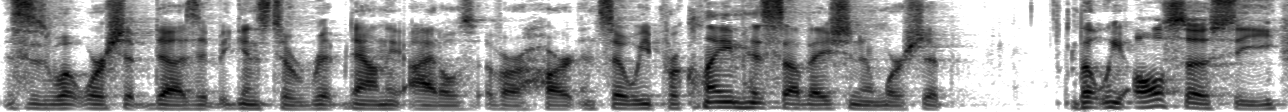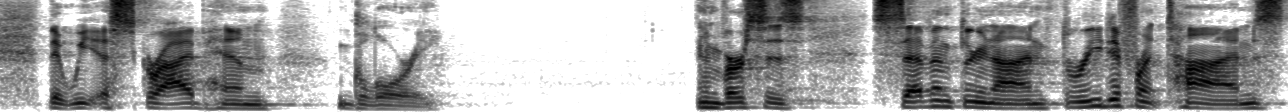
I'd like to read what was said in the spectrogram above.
This is what worship does. It begins to rip down the idols of our heart. And so we proclaim His salvation in worship, but we also see that we ascribe Him glory. In verses 7 through 9, three different times,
